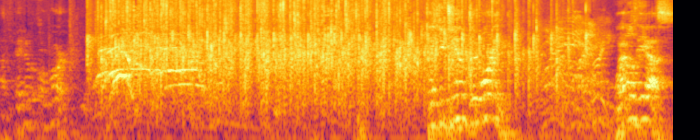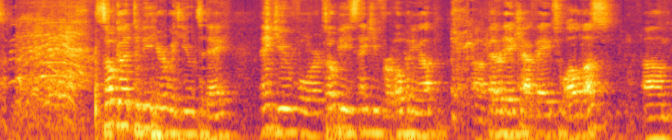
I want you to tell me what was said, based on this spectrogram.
a Beto O'Rourke. Thank you, Jim. Good morning. Buenos dias. So good to be here with you today. Thank you for Toby's. Thank you for opening up uh, Better Day Cafe to all of us, um,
